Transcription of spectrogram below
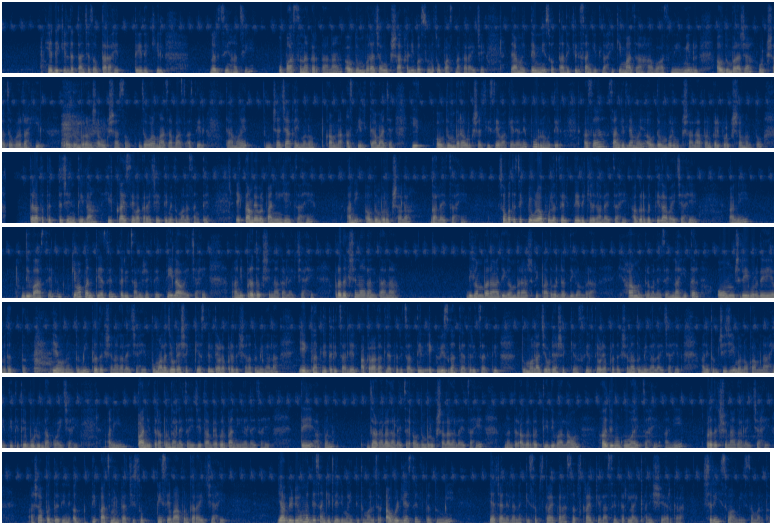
हे देखील दत्तांचेच अवतार आहेत. ते देखील नरसिंहाची उपासना करताना औदुंबराच्या वृक्षाखाली बसूनच उपासना करायचे. त्यामुळे त्यांनी स्वतः देखील सांगितलं आहे की माझा हा वास नेहमी औदुंबराच्या वृक्षाजवळ राहील. औदुंबराच्या वृक्षाजवळ माझा वास असेल. त्यामुळे तुमच्या ज्या काही मनोकामना असतील त्या माझ्या ही औदुंबरा वृक्षाची सेवा केल्याने पूर्ण होतील. असं सांगितल्यामुळे औदुंबर वृक्षाला आपण कल्पवृक्ष म्हणतो. तर आता दत्त जयंतीला ही काय सेवा करायची आहे ते मी तुम्हाला सांगते. एक तांब्यावर पाणी घ्यायचं आहे आणि औदुंबर वृक्षाला घालायचं आहे. सोबतच एक पिवळं फूल असेल ते देखील घालायचं आहे. अगरबत्ती लावायची आहे आणि दिवा असेल किंवा पंती असेल तरी चालू शकते. ती लावायची आहे आणि प्रदक्षिणा घालायची आहे. प्रदक्षिणा घालताना दिगंबरा दिगंबरा श्रीपाद वल्लभ दिगंबरा. हा मंत्र म्हणायचा आहे नाहीतर ओम श्री गुरुदेव दत्त. हे म्हणून तुम्ही प्रदक्षिणा घालायची आहे. तुम्हाला जेवढ्या शक्य असतील तेवढ्या प्रदक्षिणा तुम्ही घाला. एक घातली तरी चालेल अकरा घातल्या तरी चालतील एकवीस घातल्या तरी चालतील. तुम्हाला जेवढ्या शक्य असतील तेवढ्या प्रदक्षिणा तुम्ही घालायच्या आहेत. आणि तुमची जी मनोकामना आहे ती तिथे बोलून दाखवायची आहे. आणि पाणी तर आपण घालायचं आहे जे तांब्याभर पाणी घालायचं आहे ते आपण झाडाला घालायचं आहे औदुंब वृक्षाला घालायचं आहे. नंतर अगरबत्ती दिवा लावून हळदी कुंकू व्हायचं आहे आणि प्रदक्षिणा घालायची आहे. अशा पद्धतीने अगदी पाच मिनटाची सोपी सेवा आपण करायची आहे. या व्हिडिओमध्ये सांगितलेली माहिती तुम्हाला जर आवडली असेल तर तुम्ही या चॅनेलला नक्की सबस्क्राईब करा. सबस्क्राईब केला असेल तर लाईक आणि शेअर करा. श्री स्वामी समर्थ.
